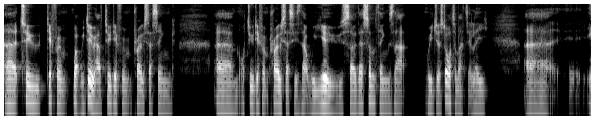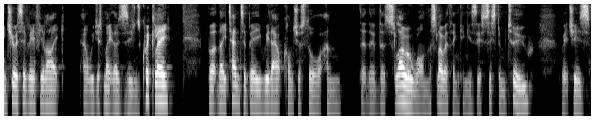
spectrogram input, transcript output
uh, two different well, we do have two different processing um, or two different processes that we use. So there's some things that we just automatically, uh, intuitively, if you like, and we just make those decisions quickly. But they tend to be without conscious thought, and the, the the slower one, the slower thinking is this system two, which is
